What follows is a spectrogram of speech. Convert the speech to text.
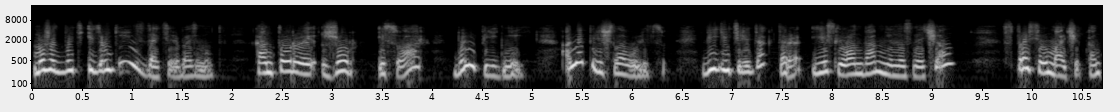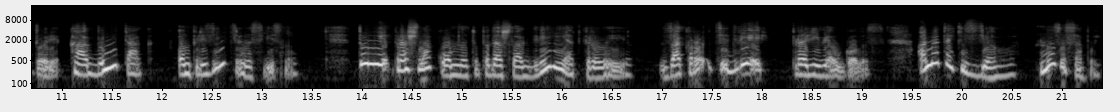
может быть, и другие издатели возьмут. Конторы «Жур» и «Суар» были перед ней. Она перешла улицу. «Видите редактора, если он вам не назначал?» — спросил мальчик в конторе. «Как бы не так». Он презрительно свистнул. Тони прошла комнату, подошла к двери и открыла ее. «Закройте дверь!» — проревел голос. Она так и сделала, но за собой.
